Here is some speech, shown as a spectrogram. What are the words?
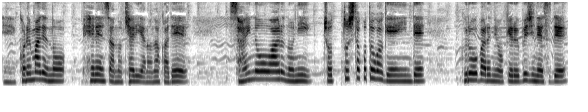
えーこれまでのヘレンさんのキャリアの中で、才能はあるのに、ちょっとしたことが原因で、グローバルにおけるビジネスで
